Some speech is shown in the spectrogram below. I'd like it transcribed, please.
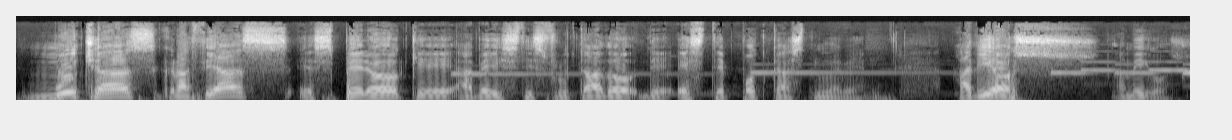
Muchas gracias. Espero que habéis disfrutado de este podcast 9. Adiós, amigos.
